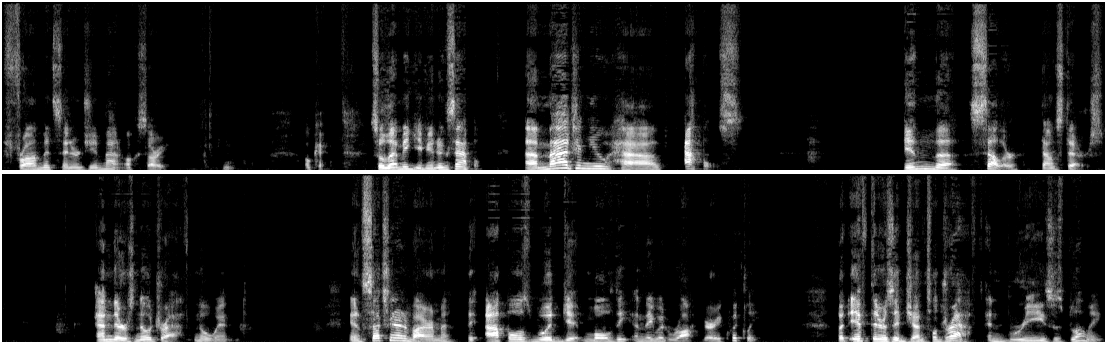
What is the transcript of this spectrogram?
from its energy and matter. Oh sorry. Okay. So let me give you an example. Imagine you have apples in the cellar downstairs. And there's no draft no wind. In such an environment the apples would get moldy and they would rot very quickly. But if there's a gentle draft and breeze is blowing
